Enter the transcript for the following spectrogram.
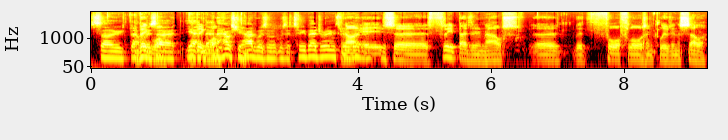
So that was one. uh, yeah, A big and, and the house you had was a, was a two bedroom, three No, bedroom. it's a three-bedroom house uh, with four floors, including a cellar.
